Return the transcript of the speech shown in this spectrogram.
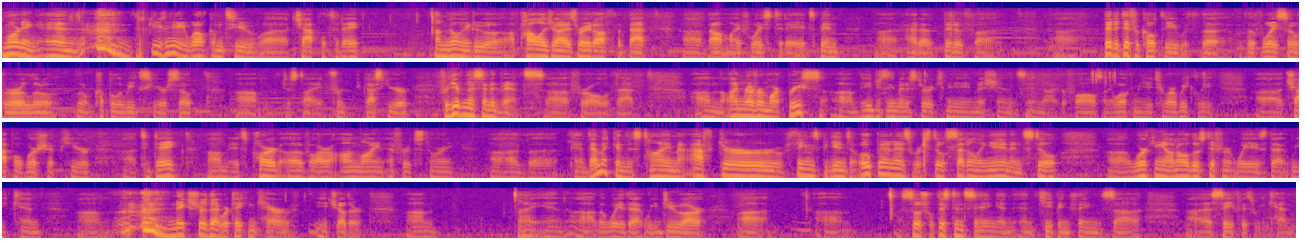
Good morning, and excuse me, welcome to uh, chapel today. I'm going to uh, apologize right off the bat uh, about my voice today. It's been uh, had a bit of uh, uh, bit of difficulty with the with the voice over a little little couple of weeks here, so um, just I for, ask your forgiveness in advance for all of that. Um, I'm Reverend Mark Brees, um, the Agency Minister of Community Missions in Niagara Falls, and I welcome you to our weekly uh, chapel worship here uh, today. Um, it's part of our online efforts during uh, the pandemic and this time after things begin to open as we're still settling in and still uh, working on all those different ways that we can um, make sure that we're taking care of each other um, in uh, the way that we do our uh, um, social distancing and, and keeping things uh, uh, as safe as we can.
